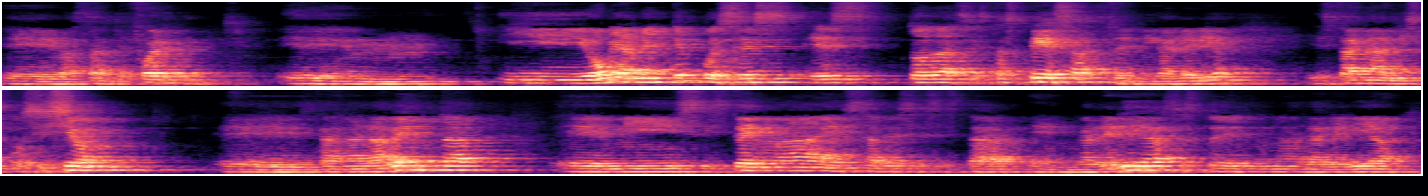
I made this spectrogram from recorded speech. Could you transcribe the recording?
eh, bastante fuerte. Em, y obviamente, pues es, es, todas estas piezas de mi galería están a disposición, eh, están a la venta. Eh, mi sistema es a veces estar en galerías, estoy en una galería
